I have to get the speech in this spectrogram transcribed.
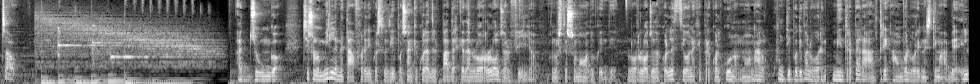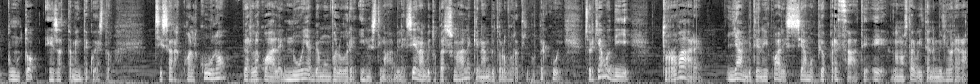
Ciao! Aggiungo, ci sono mille metafore di questo tipo, c'è anche quella del padre che dà l'orologio al figlio, allo stesso modo, quindi l'orologio da collezione che per qualcuno non ha alcun tipo di valore, mentre per altri ha un valore inestimabile. Il punto è esattamente questo. Ci sarà qualcuno per la quale noi abbiamo un valore inestimabile, sia in ambito personale che in ambito lavorativo. Per cui cerchiamo di trovare gli ambiti nei quali siamo più apprezzati e la nostra vita ne migliorerà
